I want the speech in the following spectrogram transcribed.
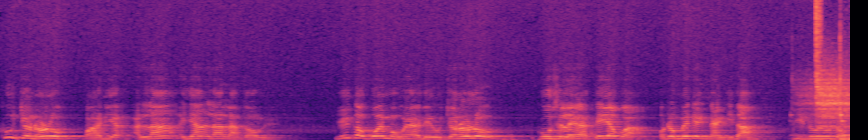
ခုကျွန်တော်တို့ပါတီကအလန်းအရန်အလားလာကောင်းတယ်ရွေးကောက်ပွဲမဝင်ရသေးဘူးကျွန်တော်တို့ကိုယ်စားလှယ်ကတယောက်က automatic နိုင်ကြတာဒီလိုလိုတော့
